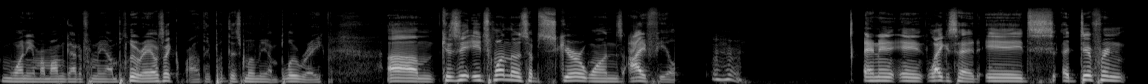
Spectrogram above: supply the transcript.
One year, my mom got it for me on Blu-ray. I was like, "Wow, they put this movie on Blu-ray," because it, it's one of those obscure ones. I feel, and it, it, like I said, it's a different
